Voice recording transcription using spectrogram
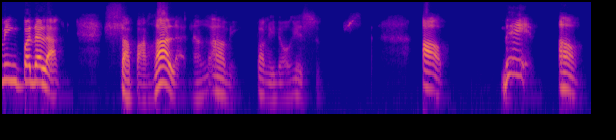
aming panalangin sa pangalan ng aming Panginoong Yesus. Amen. Amen.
